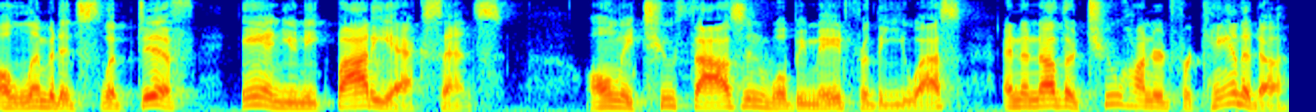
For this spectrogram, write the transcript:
a limited slip diff, and unique body accents. Only 2,000 will be made for the US and another 200 for Canada,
